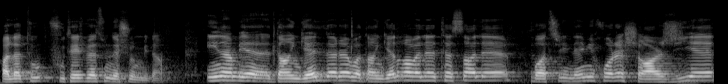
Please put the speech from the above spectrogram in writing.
حالا تو فوتیج بهتون نشون میدم. این هم یه دانگل داره با دانگل قابل اتصاله. باتری نمی‌خوره شارژیه.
